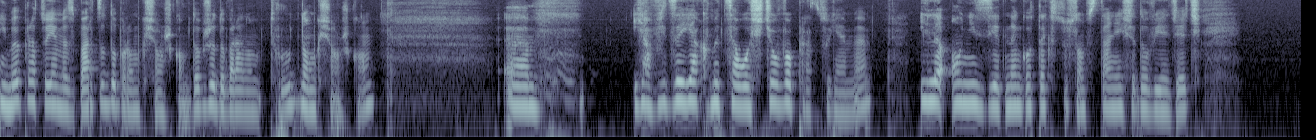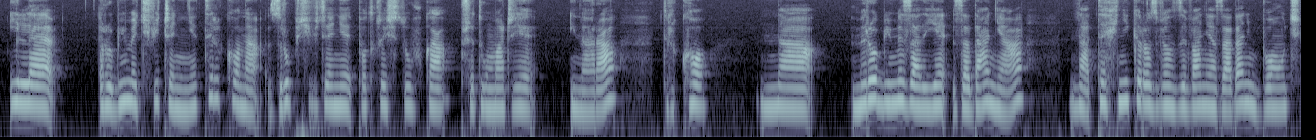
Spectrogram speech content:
i my pracujemy z bardzo dobrą książką, dobrze dobraną, trudną książką. E, ja widzę, jak my całościowo pracujemy, ile oni z jednego tekstu są w stanie się dowiedzieć, ile robimy ćwiczeń nie tylko na zrób ćwiczenie, podkreśl słówka, przetłumacz je i nara, tylko na my robimy zadania na technikę rozwiązywania zadań bądź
